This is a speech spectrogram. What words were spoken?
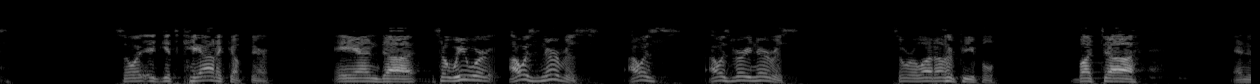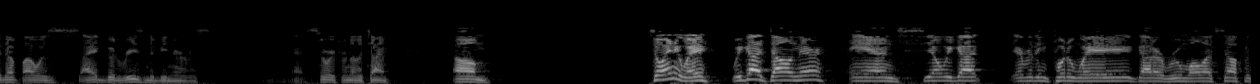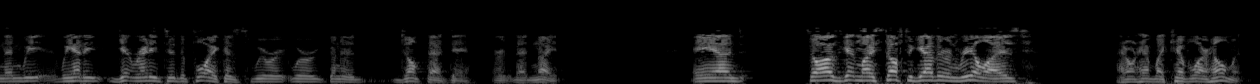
So it gets chaotic up there. And uh, so we were. I was nervous. I was. I was very nervous. So were a lot of other people. But uh, ended up, I was. I had good reason to be nervous. That story for another time. Um, so anyway, we got down there, and you know we got everything put away, got our room, all that stuff, and then we we had to get ready to deploy because we were we were going to jump that day or that night. And so I was getting my stuff together and realized I don't have my Kevlar helmet.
